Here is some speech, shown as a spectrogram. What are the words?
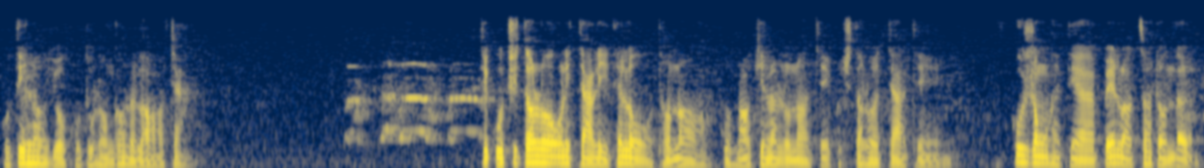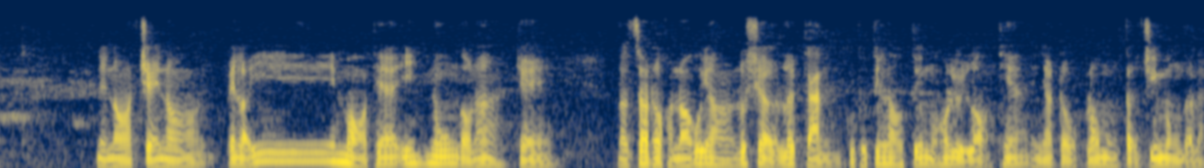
Cụ tiên lâu vô cụ tu lòng công là lò chả chỉ cụ chỉ tao lo oli chả lì thế lo thổ nó cụ nó kia là lu nó chỉ cụ chỉ tao lo chả thì cụ rong hai tiền bé lò cho đông đỡ nên nó chế nó bé lò ý mỏ thế ý nung cầu nó chế là do đó họ nói cũng là lúc sợ lơ càn của tụi tiên lầu tới một họ lụi lọ thế nhớ đầu lâu mong tự trí mong đó là.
